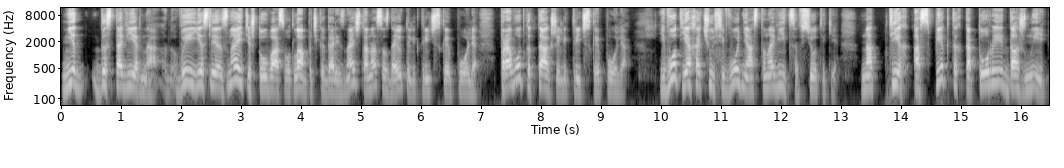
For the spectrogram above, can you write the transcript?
недостоверно. Вы, если знаете, что у вас вот лампочка горит, значит она создает электрическое поле. Проводка также электрическое поле. И вот я хочу сегодня остановиться все-таки на тех аспектах, которые должны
